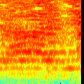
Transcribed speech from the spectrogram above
Raja.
